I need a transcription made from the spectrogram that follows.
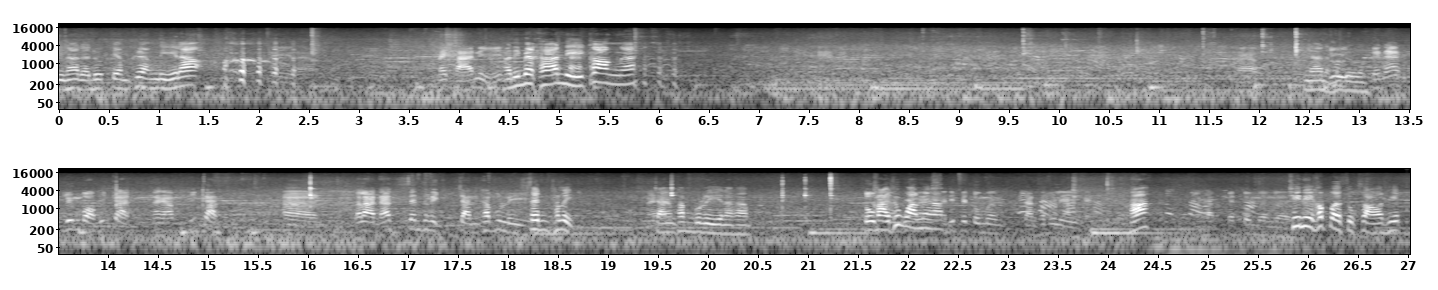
นี่นะเดี๋ยวดูเตรียมเครื่องหนีแล้ว นี่นะแม่ค้าหนีอันนี้แม่ค้าหนีกล้องนะ นะครับนะเดี๋ยวมาดู เดี๋ยวนะลืมบอกพิกัดนะครับพิกัดเอ่อตลาดนัดเซ็นทริกจันทบุรีเส้นผลิตะจันคทรับบุรีนะครับ ตัวเมืองขายทุกวันไหมครับ อันนี้เป็นตัวเมืองจันทบุรีฮะนะครับเป็นตัวเมืองเลยที่นี่เขาเปิดศุกร์เสาร์อาทิตย์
